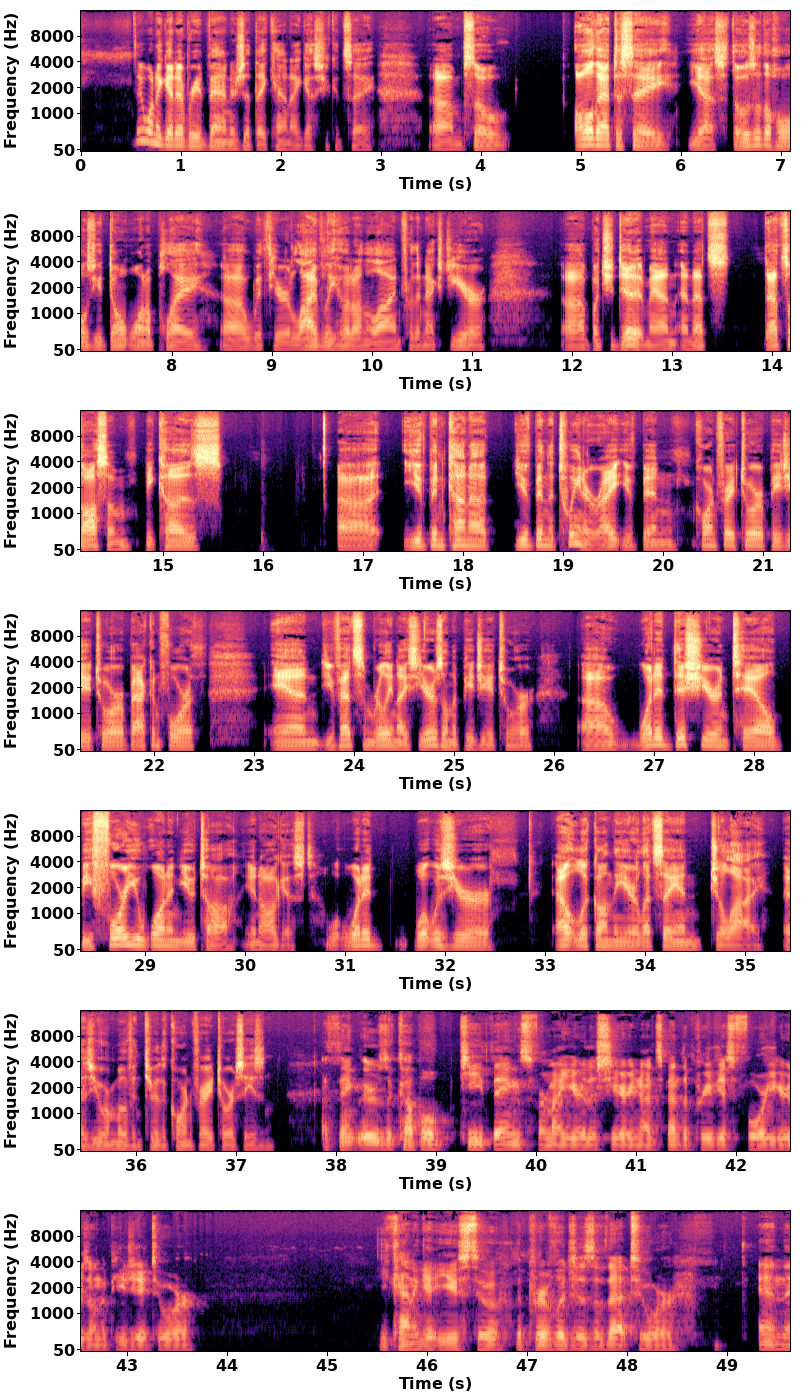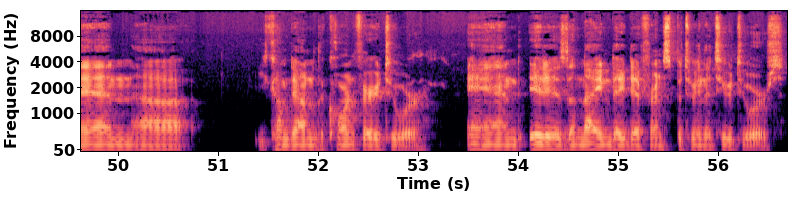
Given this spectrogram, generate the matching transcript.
they want to get every advantage that they can. I guess you could say. Um, so all that to say, yes, those are the holes you don't want to play uh, with your livelihood on the line for the next year. Uh, but you did it, man, and that's that's awesome because uh, you've been kind of you've been the tweener, right? You've been Korn Ferry Tour, PGA Tour, back and forth, and you've had some really nice years on the PGA Tour. Uh, what did this year entail before you won in Utah in August? What did what was your outlook on the year? Let's say in July, as you were moving through the Korn Ferry Tour season. I think there's a couple key things for my year this year. You know, I'd spent the previous four years on the PGA Tour. You kind of get used to the privileges of that tour. And then uh, you come down to the Korn Ferry Tour, and it is a night and day difference between the two tours.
